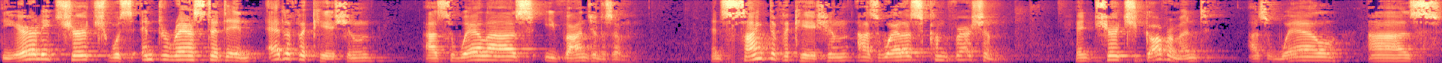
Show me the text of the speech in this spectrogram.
the early church was interested in edification as well as evangelism, in sanctification as well as conversion, in church government as well as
